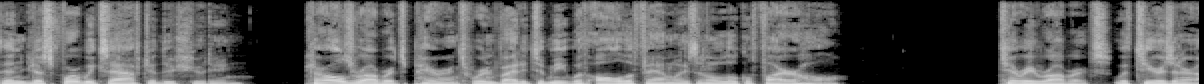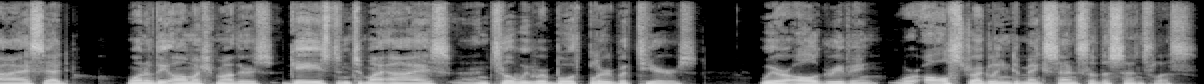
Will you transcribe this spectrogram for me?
Then, just four weeks after the shooting, Charles Roberts' parents were invited to meet with all the families in a local fire hall. Terri Roberts, with tears in her eyes, said, one of the Amish mothers gazed into my eyes until we were both blurred with tears. We are all grieving. We're all struggling to make sense of the senseless.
